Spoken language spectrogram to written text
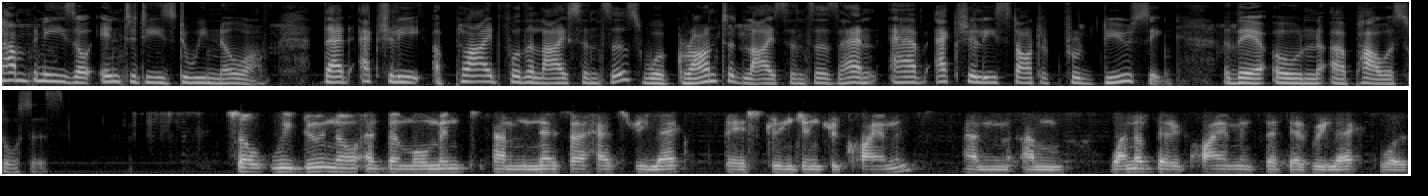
companies or entities do we know of that actually applied for the licenses, were granted licenses, and have actually started producing their own uh, power sources? So we do know at the moment um, NERSA has relaxed their stringent requirements. Um, um, one of the requirements that they've relaxed was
